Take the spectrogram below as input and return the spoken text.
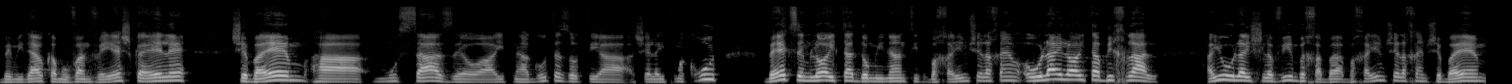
במידה כמובן ויש כאלה, שבהם המושא הזה או ההתנהגות הזאת של ההתמכרות בעצם לא הייתה דומיננטית בחיים שלכם, או אולי לא הייתה בכלל. היו אולי שלבים בח... בחיים שלכם שבהם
